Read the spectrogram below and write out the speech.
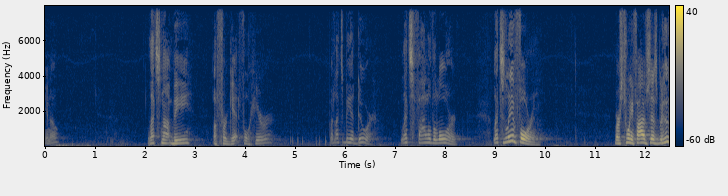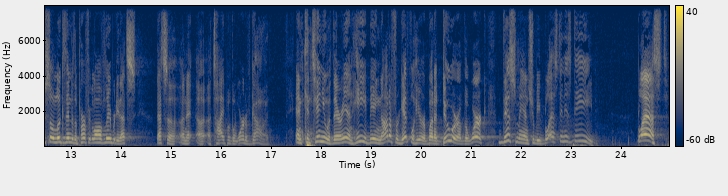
You know? Let's not be a forgetful hearer, but let's be a doer. Let's follow the Lord. Let's live for Him. Verse 25 says, But whoso looketh into the perfect law of liberty, that's, that's a, a, a type of the Word of God, and continueth therein, he being not a forgetful hearer, but a doer of the work, this man shall be blessed in his deed. Blessed.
